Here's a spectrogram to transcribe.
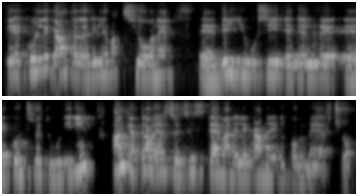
che è collegata alla rilevazione eh, degli usi e delle eh, consuetudini anche attraverso il sistema delle camere di commercio.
